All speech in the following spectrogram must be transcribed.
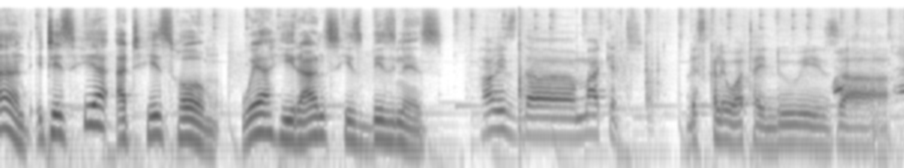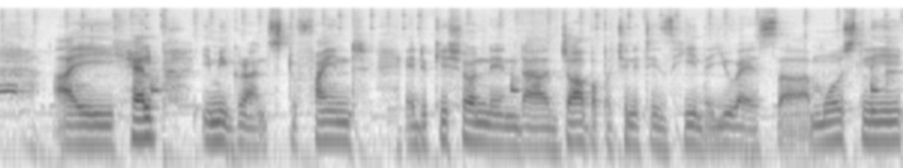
And it is here at his home where he runs his business. How is the market? Basically, what I do is uh, I help immigrants to find education and uh, job opportunities here in the US, uh, mostly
